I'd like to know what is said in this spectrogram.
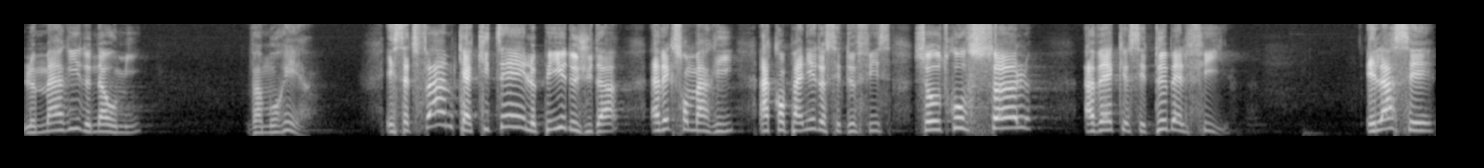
le mari de Naomi va mourir. Et cette femme qui a quitté le pays de Juda avec son mari, accompagnée de ses deux fils, se retrouve seule avec ses deux belles filles. Et là, c'est,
